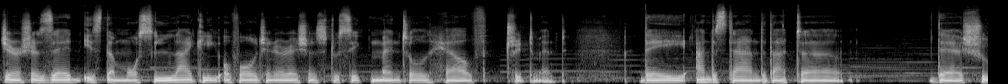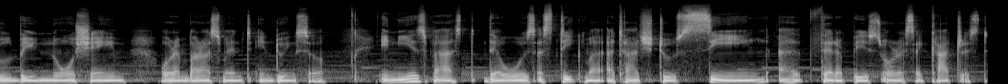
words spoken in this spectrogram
Generation Z is the most likely of all generations to seek mental health treatment. They understand that uh, There should be no shame or embarrassment in doing so. In years past, there was a stigma attached to seeing a therapist or a psychiatrist,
